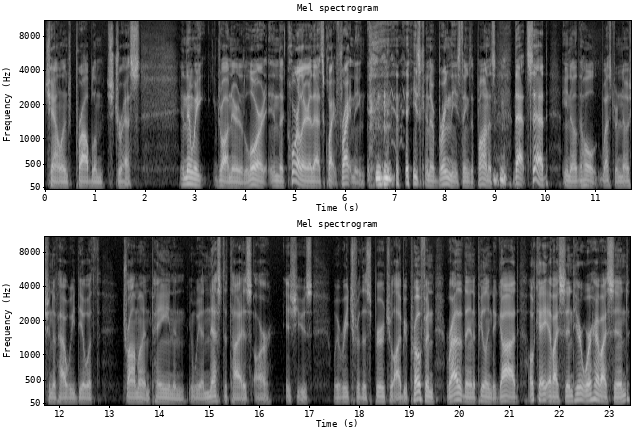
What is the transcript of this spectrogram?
challenge, problem, stress, and then we draw near to the Lord. In the corollary of that's quite frightening. Mm-hmm. He's going to bring these things upon us. Mm-hmm. That said, you know, the whole Western notion of how we deal with trauma and pain and, and we anesthetize our issues. We reach for the spiritual ibuprofen rather than appealing to God. Okay, have I sinned here? Where have I sinned?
